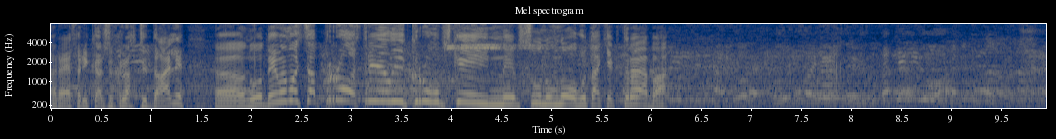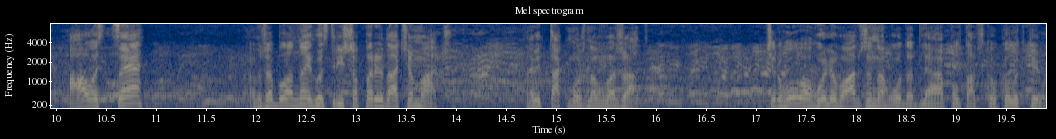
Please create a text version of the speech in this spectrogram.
Рефері каже, грати далі. Е, ну, дивимося. Простріл і Крупський не всунув ногу так, як треба. А ось це вже була найгостріша передача матчу. Навіть так можна вважати. Чергова гольова вже нагода для полтавського колективу.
